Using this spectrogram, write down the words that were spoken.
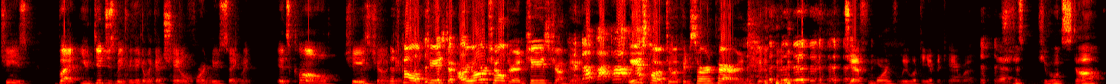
cheese. But you did just make me think of like a Channel 4 news segment. It's called Cheese Chunking. It's called cheese. Chunk- Are your children cheese chunking? We spoke to a concerned parent. Jeff mournfully looking at the camera. Yeah. She just, she won't stop.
